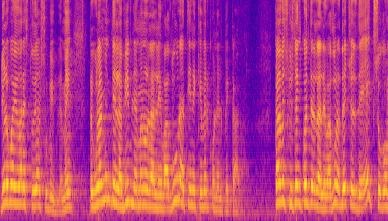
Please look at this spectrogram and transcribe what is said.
yo le voy a ayudar a estudiar su Biblia. Regularmente en la Biblia, hermano, la levadura tiene que ver con el pecado. Cada vez que usted encuentre la levadura, de hecho es de Éxodo,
